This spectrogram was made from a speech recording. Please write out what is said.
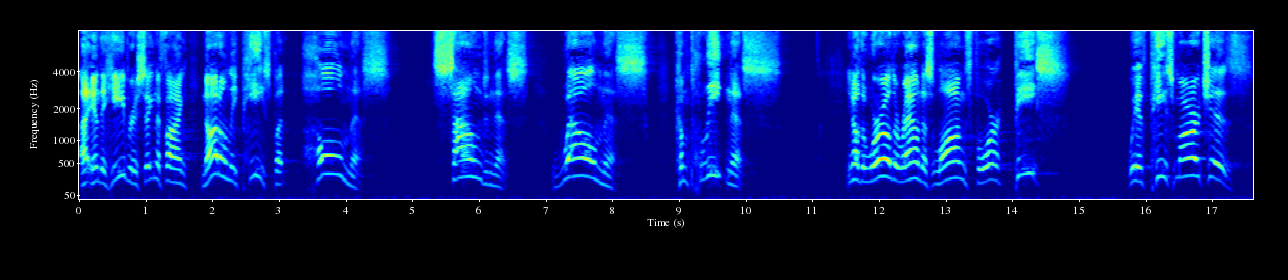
uh, in the Hebrew, signifying not only peace, but wholeness, soundness, wellness, completeness. You know, the world around us longs for peace. We have peace marches,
